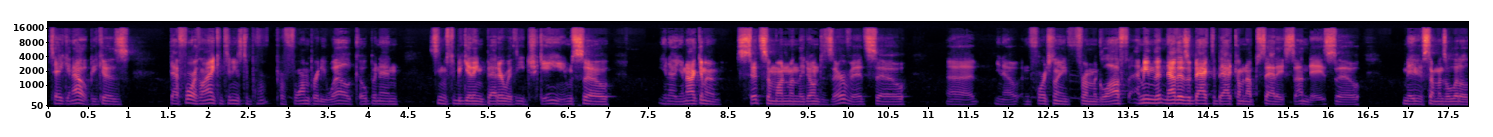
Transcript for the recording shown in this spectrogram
taking out? Because that fourth line continues to perform pretty well. Koppanen seems to be getting better with each game. So, you know, you're not going to sit someone when they don't deserve it. So, uh, you know, unfortunately for McLaughlin, I mean, now there's a back to back coming up Saturday, Sunday. So maybe if someone's a little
